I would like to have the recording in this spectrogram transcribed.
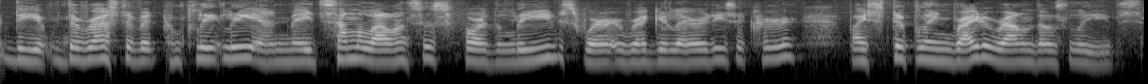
the, the rest of it completely and made some allowances for the leaves where irregularities occur by stippling right around those leaves.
